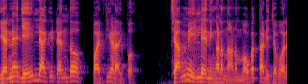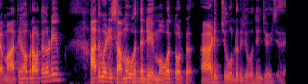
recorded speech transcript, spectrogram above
എന്നെ ജയിലിലാക്കിയിട്ട് എന്തോ പറ്റിയടാ ഇപ്പോൾ ചമ്മിയില്ലേ നിങ്ങളെന്നാണ് മുഖത്തടിച്ച പോലെ മാധ്യമപ്രവർത്തകരുടെയും അതുവഴി സമൂഹത്തിന്റെയും മുഖത്തോട്ട് അടിച്ചുകൊണ്ടൊരു ചോദ്യം ചോദിച്ചത്.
